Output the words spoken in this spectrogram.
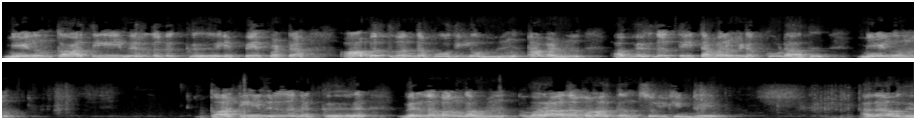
மேலும் கார்த்திகை விரதனுக்கு எப்பேற்பட்ட ஆபத்து வந்த போதிலும் அவன் அவ்விரதத்தை தவறவிடக் கூடாது. மேலும் கார்த்திகை விரதனுக்கு விரத பங்கம் வராத மார்க்கம் சொல்கின்றேன். அதாவது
